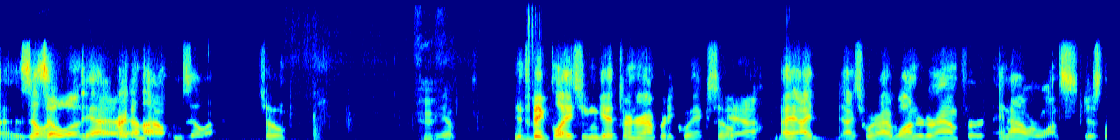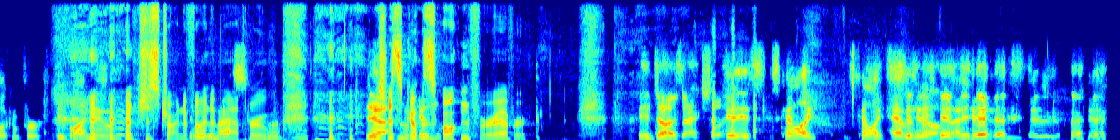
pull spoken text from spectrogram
uh, Zilla. Zilla, Yeah, yeah. right down the aisle from Zilla. So Hmm. Yep. It's a big place. You can get turned around pretty quick. So Yeah. I, I I swear I wandered around for an hour once just looking for people I knew. and Just trying to find a a mess, bathroom. Yeah, it just no goes kidding. on forever. It does actually. It, it's it's kind of like it's kind of like heaven. though.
